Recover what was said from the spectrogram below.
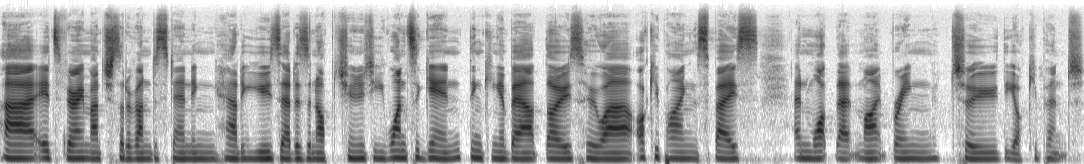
Uh, it's very much sort of understanding how to use that as an opportunity. Once again, thinking about those who are occupying the space and what that might bring to the occupant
